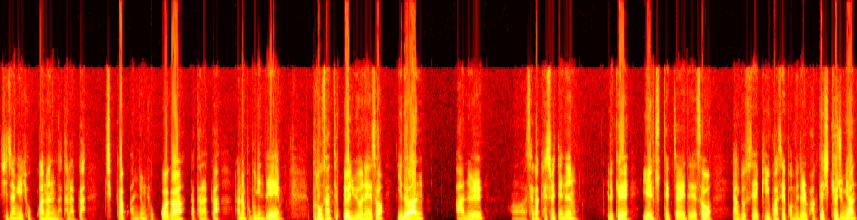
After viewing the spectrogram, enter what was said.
시장의 효과는 나타날까? 집값 안정 효과가 나타날까라는 부분인데 부동산 특별위원회에서 이러한 안을 어, 생각했을 때는 이렇게 1주택자에 대해서 양도세 비과세 범위를 확대시켜주면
